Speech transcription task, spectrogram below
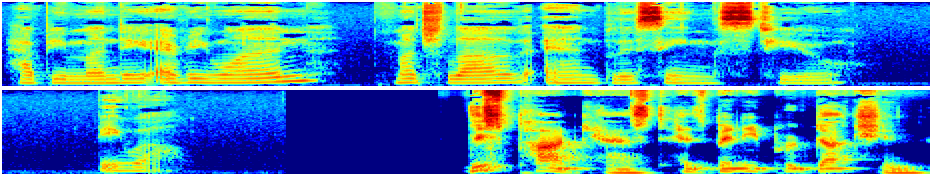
Happy Monday, everyone. Much love and blessings to you. Be well. This podcast has been a production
